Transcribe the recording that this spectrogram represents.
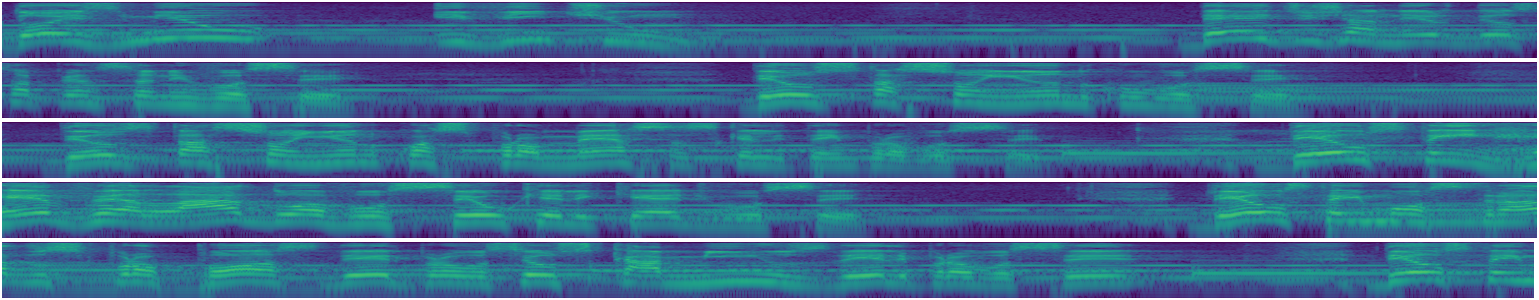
2021. Desde janeiro, Deus está pensando em você. Deus está sonhando com você. Deus está sonhando com as promessas que Ele tem para você. Deus tem revelado a você o que Ele quer de você. Deus tem mostrado os propósitos dele para você, os caminhos dele para você. Deus tem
